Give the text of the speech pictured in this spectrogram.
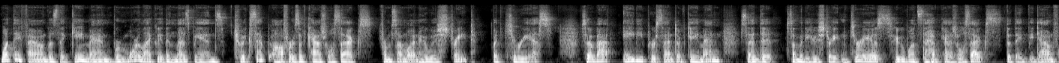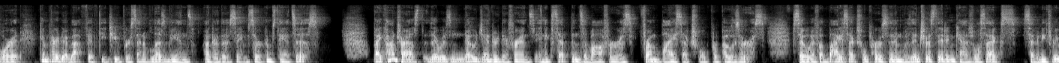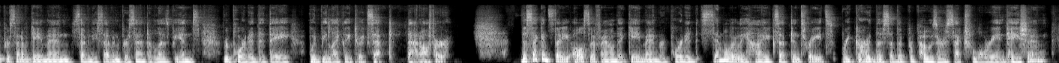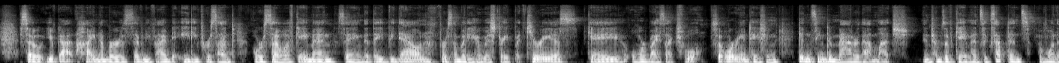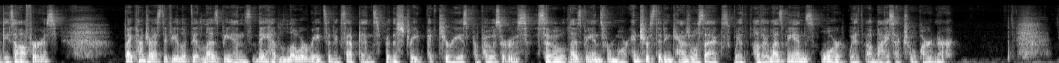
What they found was that gay men were more likely than lesbians to accept offers of casual sex from someone who was straight but curious. So, about 80% of gay men said that somebody who's straight and curious, who wants to have casual sex, that they'd be down for it, compared to about 52% of lesbians under those same circumstances. By contrast, there was no gender difference in acceptance of offers from bisexual proposers. So if a bisexual person was interested in casual sex, 73% of gay men, 77% of lesbians reported that they would be likely to accept that offer. The second study also found that gay men reported similarly high acceptance rates regardless of the proposer's sexual orientation. So you've got high numbers, 75 to 80% or so of gay men saying that they'd be down for somebody who was straight but curious, gay, or bisexual. So orientation didn't seem to matter that much in terms of gay men's acceptance of one of these offers. By contrast, if you looked at lesbians, they had lower rates of acceptance for the straight but curious proposers. So lesbians were more interested in casual sex with other lesbians or with a bisexual partner.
